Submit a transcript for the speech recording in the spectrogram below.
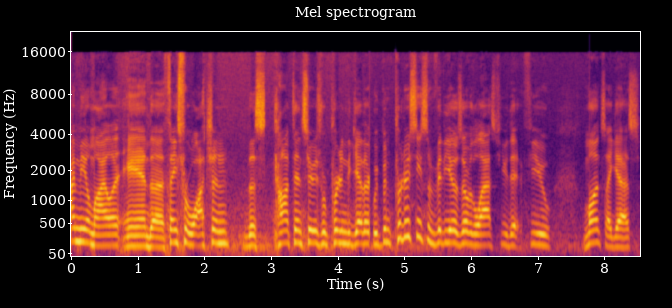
I'm Neil Mylet and uh, thanks for watching this content series we're putting together. We've been producing some videos over the last few, few months, I guess,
